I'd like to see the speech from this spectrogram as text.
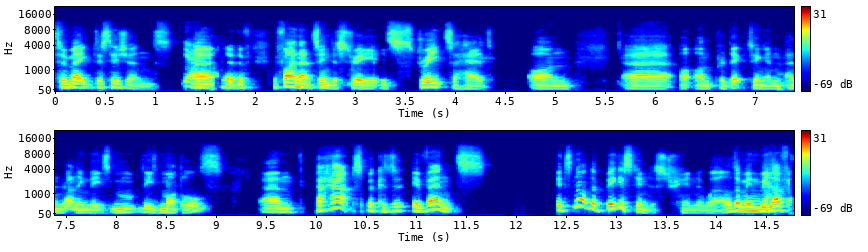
to make decisions. Yeah. Uh, you know, the, the finance industry is streets ahead on uh, on predicting and, and running these these models. Um, perhaps because events it's not the biggest industry in the world. I mean, we Yeah. love to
